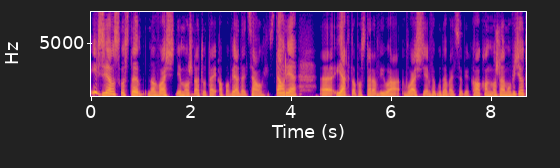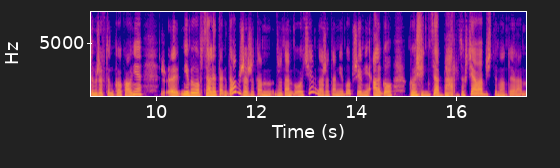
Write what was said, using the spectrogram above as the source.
I w związku z tym, no właśnie, można tutaj opowiadać całą historię, e, jak to postanowiła właśnie wybudować sobie kokon. Można mówić o tym, że w tym kokonie e, nie było wcale tak dobrze, że tam, że tam było ciemno, że tam nie było przyjemnie, ale go gąsienica bardzo chciała być tym motylem.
